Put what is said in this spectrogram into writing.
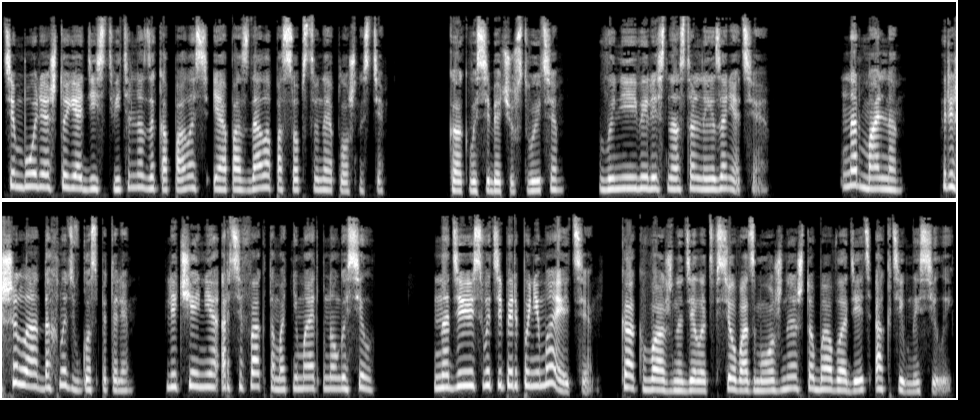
тем более, что я действительно закопалась и опоздала по собственной оплошности». «Как вы себя чувствуете? Вы не явились на остальные занятия?» «Нормально. Решила отдохнуть в госпитале. Лечение артефактом отнимает много сил». «Надеюсь, вы теперь понимаете, как важно делать все возможное, чтобы овладеть активной силой.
